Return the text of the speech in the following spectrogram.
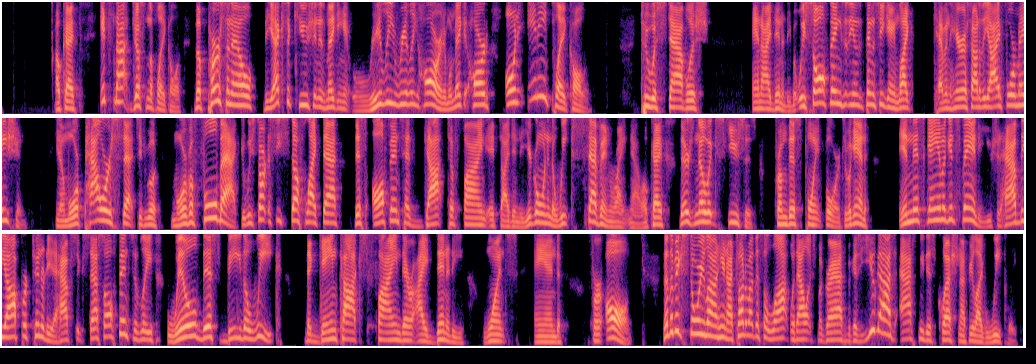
Okay. It's not just on the play caller. The personnel, the execution is making it really, really hard and will make it hard on any play caller to establish an identity. But we saw things at the end of the Tennessee game, like Kevin Harris out of the I formation, you know, more power sets, if you will, more of a fullback. Do we start to see stuff like that? This offense has got to find its identity. You're going into week seven right now. Okay. There's no excuses from this point forward. So, again, in this game against Vandy, you should have the opportunity to have success offensively. Will this be the week the Gamecocks find their identity once and for all? Another big storyline here, and I talked about this a lot with Alex McGrath because you guys ask me this question, I feel like weekly.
